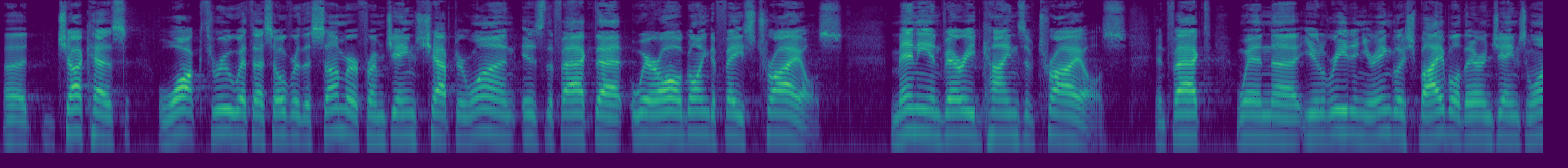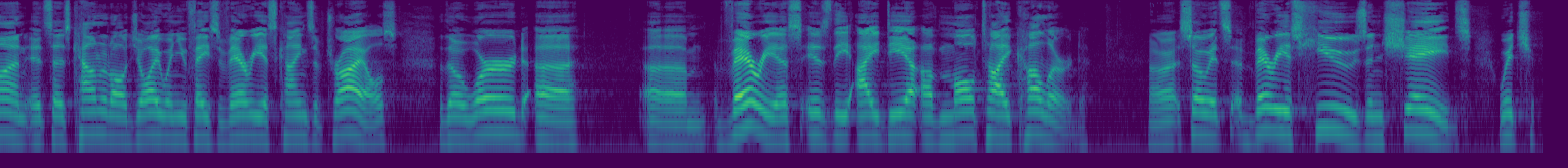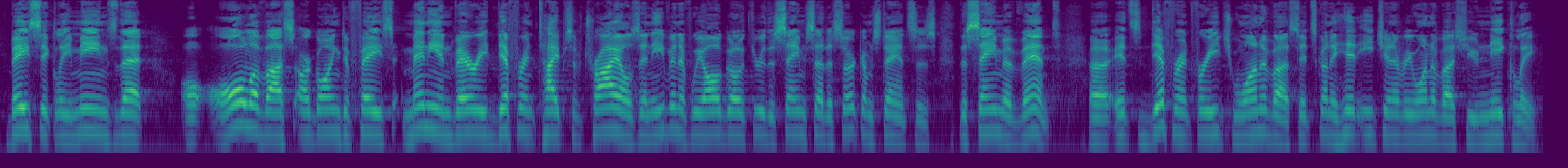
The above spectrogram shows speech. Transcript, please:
uh, Chuck has walk through with us over the summer from James chapter 1 is the fact that we're all going to face trials, many and varied kinds of trials. In fact, when uh, you read in your English Bible there in James 1, it says, Count it all joy when you face various kinds of trials. The word uh, um, various is the idea of multicolored. Uh, so it's various hues and shades which basically means that all of us are going to face many and very different types of trials. And even if we all go through the same set of circumstances, the same event, uh, it's different for each one of us. It's going to hit each and every one of us uniquely.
